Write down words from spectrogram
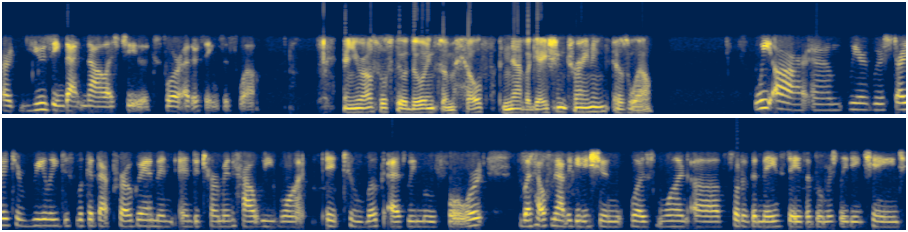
are using that knowledge to explore other things as well. And you're also still doing some health navigation training as well? We are. Um, we're we're starting to really just look at that program and, and determine how we want it to look as we move forward. But health navigation was one of sort of the mainstays of Boomers Leading Change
